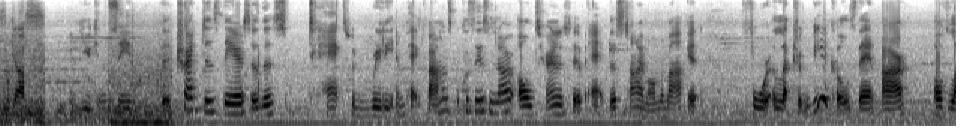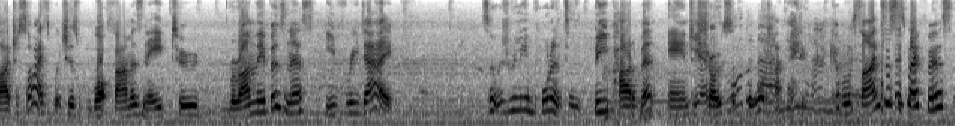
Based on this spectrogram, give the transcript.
There's Gus. You can see the tractors there, so this tax would really impact farmers because there's no alternative at this time on the market for electric vehicles that are of larger size, which is what farmers need to run their business every day. So it was really important to be part of it and to yes, show support. I made a couple of signs. This is my first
